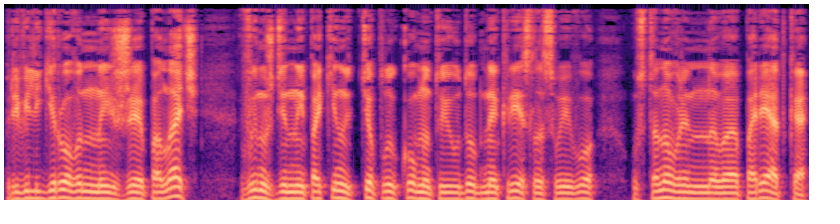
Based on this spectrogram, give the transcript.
Привилегированный же палач – вынужденный покинуть теплую комнату и удобное кресло своего установленного порядка,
